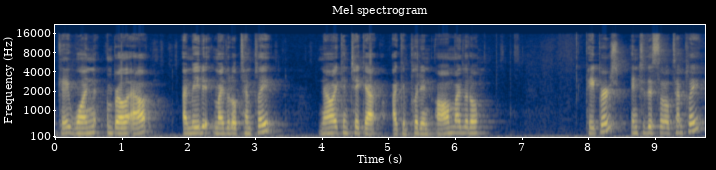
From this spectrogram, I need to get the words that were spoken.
Okay, one umbrella out. I made it my little template. Now I can take out, I can put in all my little papers into this little template.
